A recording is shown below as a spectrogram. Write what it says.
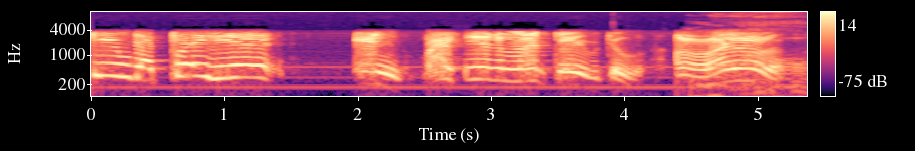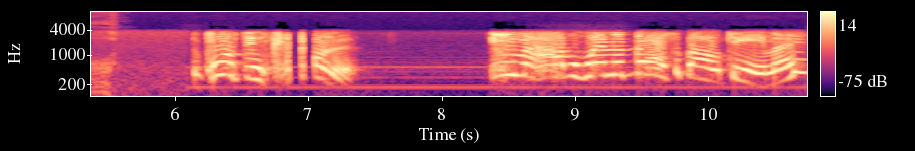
team that play here and right here in my territory, Atlanta, the Fulton County. Even have a women's basketball team, man.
